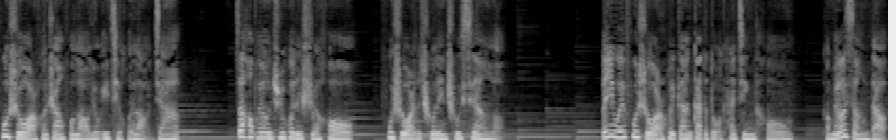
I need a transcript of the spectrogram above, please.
傅首尔和丈夫老刘一起回老家，在和朋友聚会的时候，傅首尔的初恋出现了。本以为傅首尔会尴尬的躲开镜头，可没有想到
